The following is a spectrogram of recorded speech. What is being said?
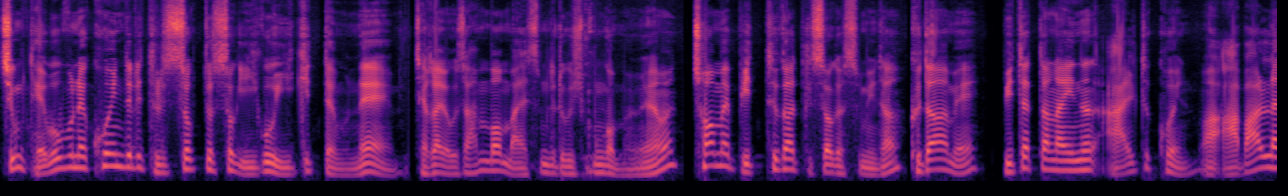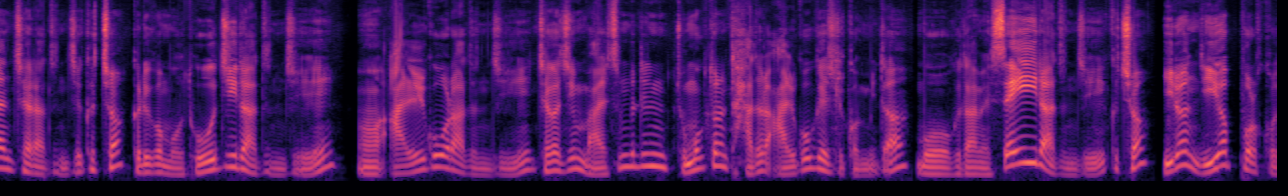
지금 대부분의 코인들이 들썩들썩 이고 있기 때문에 제가 여기서 한번 말씀드리고 싶은 건 뭐냐면 처음에 비트가 들썩였습니다. 그 다음에 밑에 따라 있는 알트코인, 아, 아발란체라든지, 그쵸? 그리고 뭐 도지라든지, 어, 알고라든지, 제가 지금 말씀드린 종목들은 다들 알고 계실 겁니다. 뭐, 그 다음에 세이라든지, 그쵸? 이런 니어 프로코,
